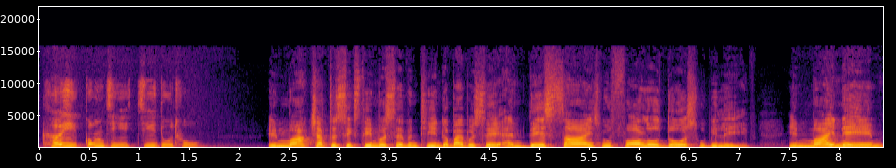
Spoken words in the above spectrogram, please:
可以攻击基督徒。 In Mark chapter 16, verse 17, the Bible says, And these signs will follow those who believe. In my name,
